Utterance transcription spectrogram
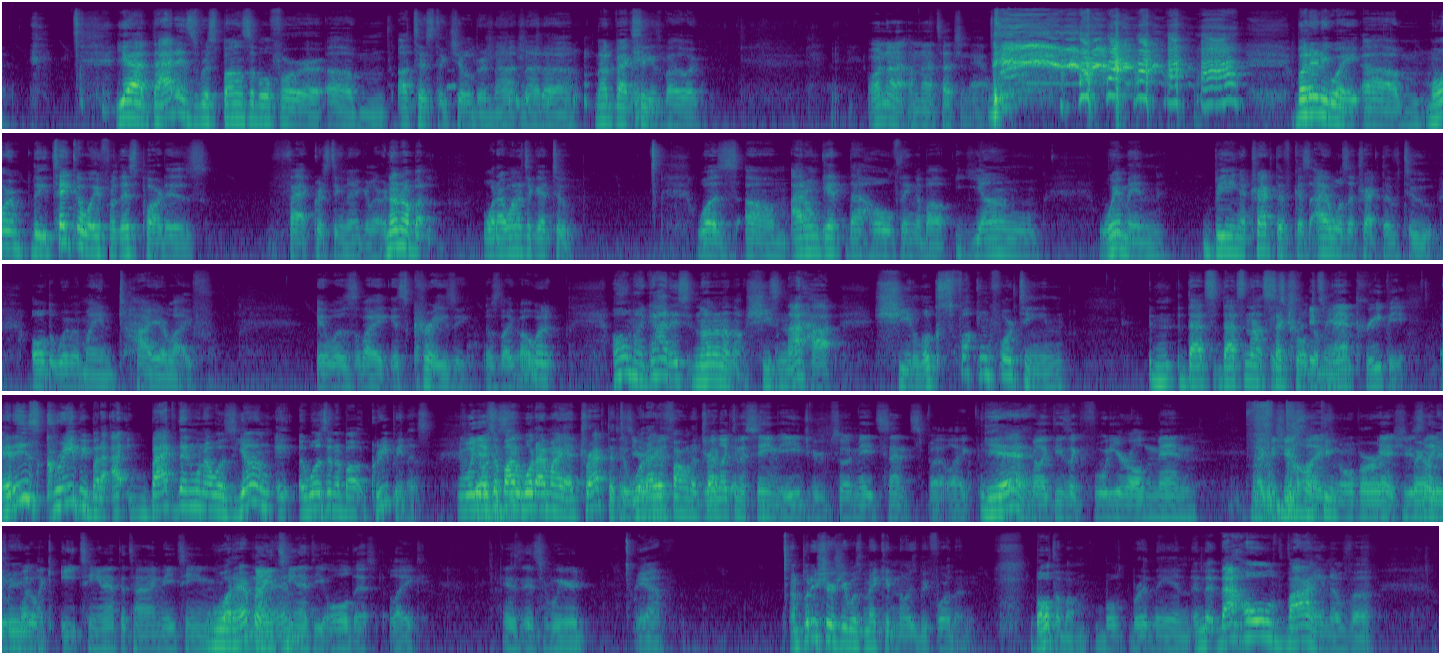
Yeah, that is responsible for um, autistic children, not not uh not vaccines, by the way. Or not. I'm not touching that. But anyway, um, more the takeaway for this part is fat Christina Aguilera. No, no, but what I wanted to get to was um, I don't get that whole thing about young women being attractive because I was attractive to older women my entire life. It was like it's crazy. It was like oh what, oh my god it's no no no no she's not hot. She looks fucking fourteen. That's that's not sexual it's, it's to me. mad creepy. It is creepy, but I back then when I was young, it, it wasn't about creepiness. Well, it was about you- what am I attracted to, what I the- found You're attractive. like in the same age group, so it made sense. But like yeah, for like these like forty year old men, like she was like over yeah, she was like legal. what like eighteen at the time, 18, Whatever, nineteen man. at the oldest. Like it's it's weird. yeah, I'm pretty sure she was making noise before then. Both of them, both Britney and and th- that whole vine of uh,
